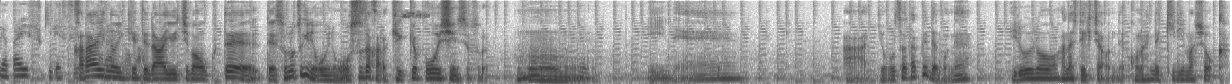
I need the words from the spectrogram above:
いや大好きですよ。辛いのいけて辛ラー油一番多くてでその次に多いのお酢だから結局美味しいんですよそれ。うん。いいね。あー餃子だけでもねいろいろ話できちゃうんでこの辺で切りましょうか。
